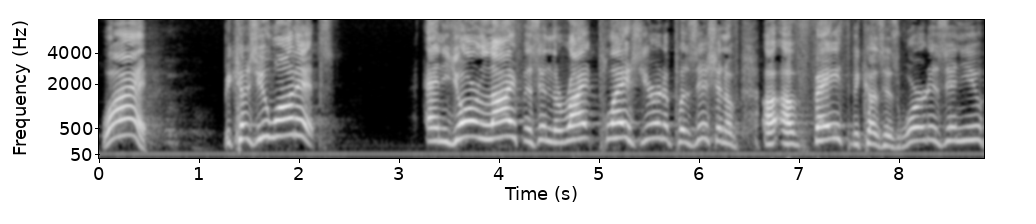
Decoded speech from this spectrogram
Why? because you want it. And your life is in the right place. You're in a position of, uh, of faith because His Word is in you.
